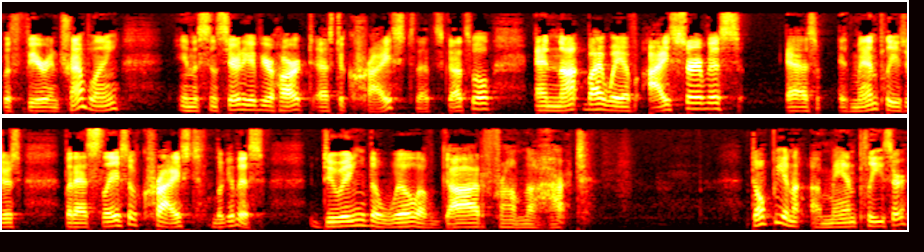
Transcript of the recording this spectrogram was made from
with fear and trembling, in the sincerity of your heart as to Christ, that's God's will, and not by way of eye service as men pleasers, but as slaves of Christ, look at this, doing the will of God from the heart. Don't be an, a man pleaser.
